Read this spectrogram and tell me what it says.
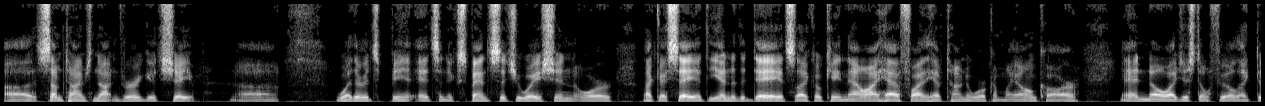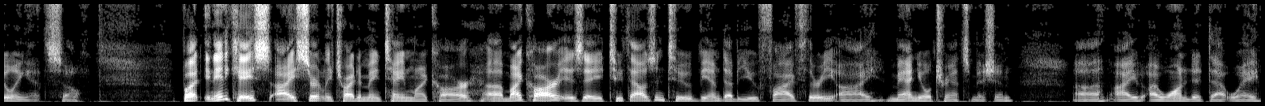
uh, sometimes not in very good shape. Uh, whether it's been it's an expense situation or like I say at the end of the day it's like okay now I have finally have time to work on my own car and no I just don't feel like doing it so. But in any case I certainly try to maintain my car. Uh, my car is a 2002 BMW 530i manual transmission. Uh, I I wanted it that way.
